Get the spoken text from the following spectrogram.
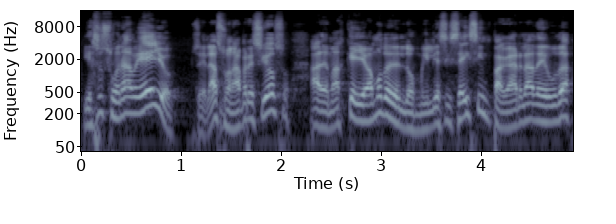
Y eso suena bello, la suena precioso. Además que llevamos desde el 2016 sin pagar la deuda,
